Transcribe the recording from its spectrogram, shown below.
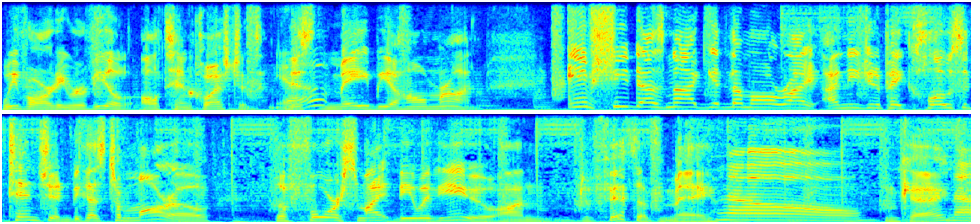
we've already revealed all 10 questions. Yeah. This may be a home run. If she does not get them all right, I need you to pay close attention because tomorrow the force might be with you on the 5th of May. No. Okay? No.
